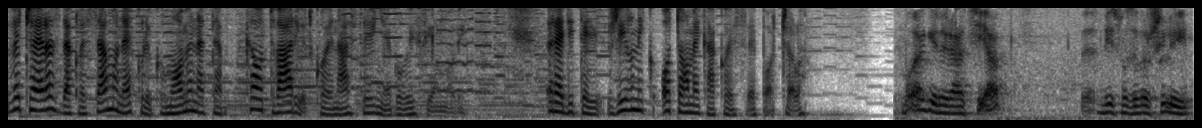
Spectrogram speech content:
Večeras, dakle, samo nekoliko momenata kao tvari od koje nastaju njegovi filmovi. Reditelj Žilnik o tome kako je sve počelo. Moja generacija, mi smo završili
